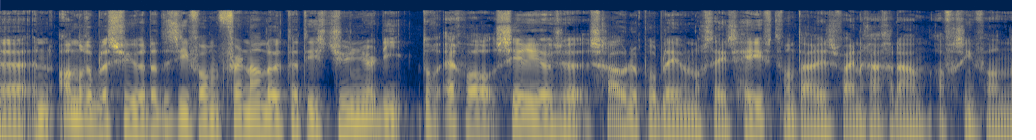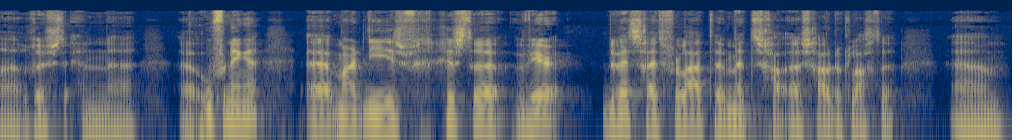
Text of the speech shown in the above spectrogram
Uh, een andere blessure, dat is die van Fernando Tatis Jr., die toch echt wel serieuze schouderproblemen nog steeds heeft. Want daar is weinig aan gedaan, afgezien van uh, rust en uh, oefeningen. maar die is gisteren weer de wedstrijd verlaten met schou schouderklachten. Um,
